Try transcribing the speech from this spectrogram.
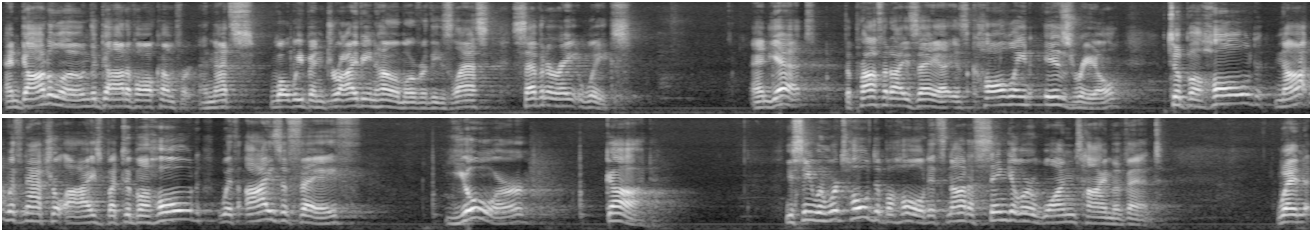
and God alone the God of all comfort. And that's what we've been driving home over these last seven or eight weeks. And yet, the prophet Isaiah is calling Israel to behold, not with natural eyes, but to behold with eyes of faith, your God. You see, when we're told to behold, it's not a singular one time event. When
